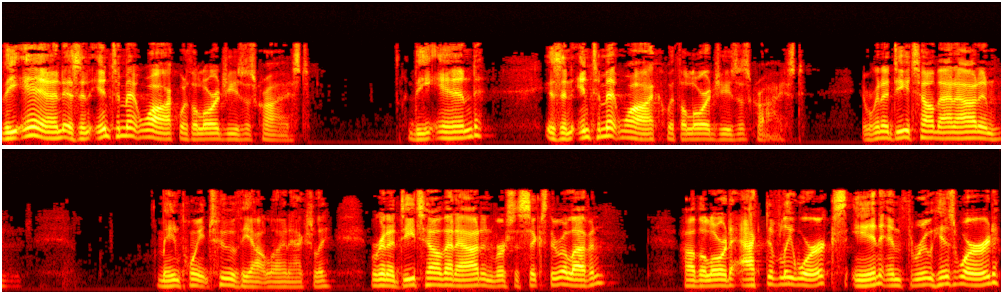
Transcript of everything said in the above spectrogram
the end is an intimate walk with the Lord Jesus Christ. The end is an intimate walk with the Lord Jesus Christ. And we're going to detail that out in main point two of the outline, actually. We're going to detail that out in verses 6 through 11, how the Lord actively works in and through His Word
